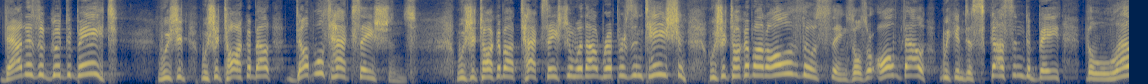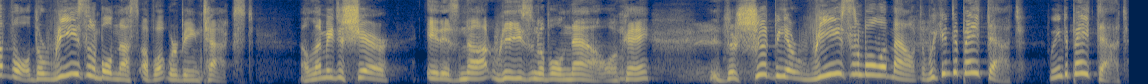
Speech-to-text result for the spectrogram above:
That is a good debate. We should, we should talk about double taxations. We should talk about taxation without representation. We should talk about all of those things. Those are all valid. We can discuss and debate the level, the reasonableness of what we're being taxed. Now, let me just share it is not reasonable now, okay? There should be a reasonable amount. We can debate that. We can debate that.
